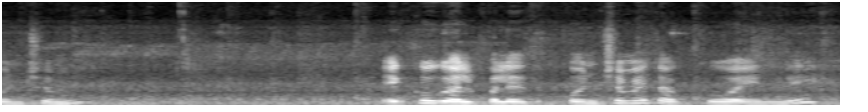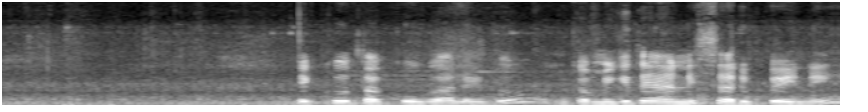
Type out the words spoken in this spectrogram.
కొంచెం ఎక్కువ కలపలేదు. కొంచెమే తక్కువ అయింది ఎక్కువ తక్కువ కాలేదు. ఇంకా మిగతా అన్నీ సరిపోయినాయి.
